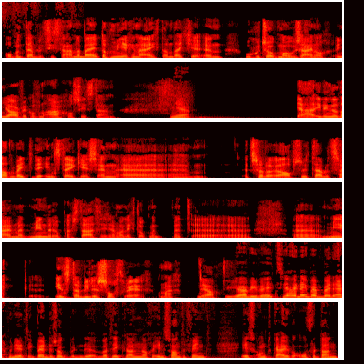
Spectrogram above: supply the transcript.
op een tablet ziet staan, dan ben je toch meer geneigd dan dat je een, hoe goed ze ook mogen zijn nog, een Jarvik of een Argos ziet staan. Ja. Ja, ik denk dat dat een beetje de insteek is. En eh, ehm, het zullen absoluut tablets zijn met mindere prestaties en wellicht ook met, met meer instabiele software. Maar ja, Ja, wie weet. Ja, nee, ik ben, ben erg benieuwd. Ik ben dus ook, wat ik dan nog interessanter vind, is om te kijken of het dan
